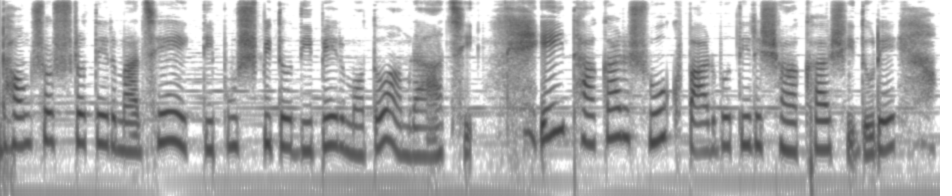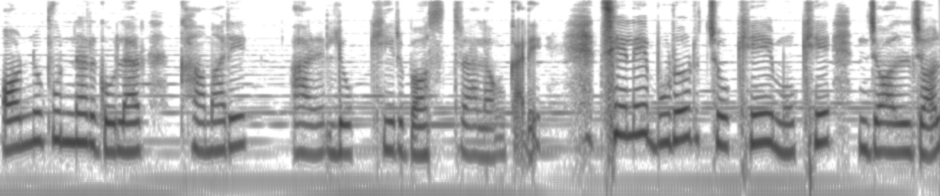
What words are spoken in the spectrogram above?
ধ্বংসস্রোতের মাঝে একটি পুষ্পিত দ্বীপের মতো আমরা আছি। এই থাকার সুখ পার্বতীর শাখা সিঁদুরে, অন্নপূর্ণার গোলার খামারে আর লক্ষ্মীর বস্ত্রালঙ্কারে। ছেলে বুড়োর চোখে মুখে জল জল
